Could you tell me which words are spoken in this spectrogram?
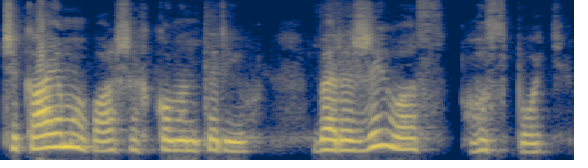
Чекаємо ваших коментарів. Бережи вас, Господь!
